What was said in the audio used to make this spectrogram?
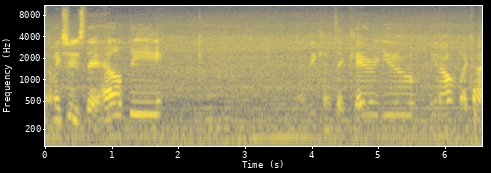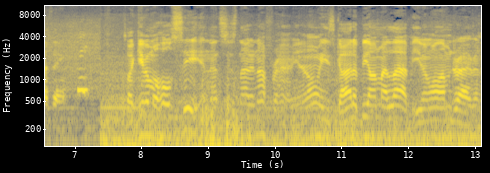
Gotta make sure you stay healthy. We can take care of you, you know, that kind of thing. So I give him a whole seat, and that's just not enough for him, you know? He's gotta be on my lap even while I'm driving.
